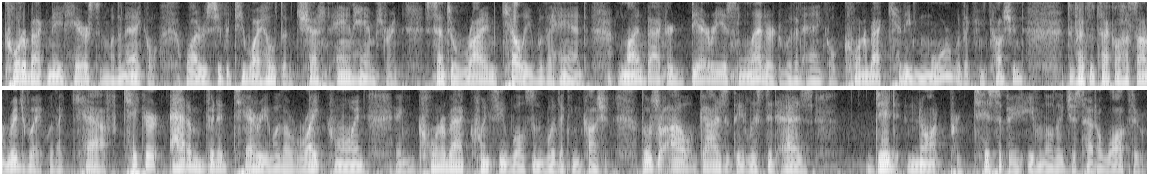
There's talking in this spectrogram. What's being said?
Quarterback Nate Hairston with an ankle. Wide receiver T.Y. Hilton, chest and hamstring. Center Ryan Kelly with a hand. Linebacker Darius Leonard with an ankle. Cornerback Kenny Moore with a concussion. Defensive tackle Hassan Ridgeway with a calf. Kicker Adam Vinatieri with a right groin. And cornerback Quincy Wilson with a concussion. Those are all guys that they listed as did not participate, even though they just had a walkthrough.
